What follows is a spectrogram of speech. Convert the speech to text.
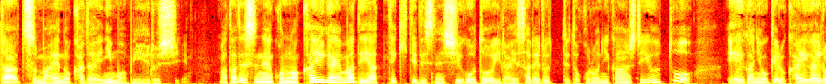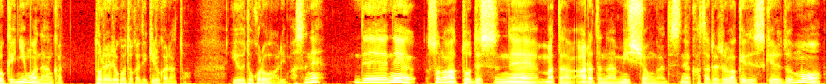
た妻への課題にも見えるし、またですね、この海外までやってきてですね、仕事を依頼されるってところに関して言うと、映画における海外ロケにもなんか捉えることができるかなというところはありますね。でね、その後ですね、また新たなミッションがですね、課されるわけですけれども、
